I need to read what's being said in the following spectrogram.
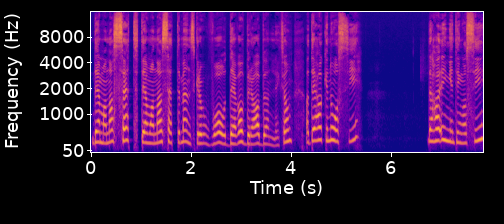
Det man har sett, det man har sett til mennesker og Wow, det var bra bønn, liksom. At det har ikke noe å si. Det har ingenting å si.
